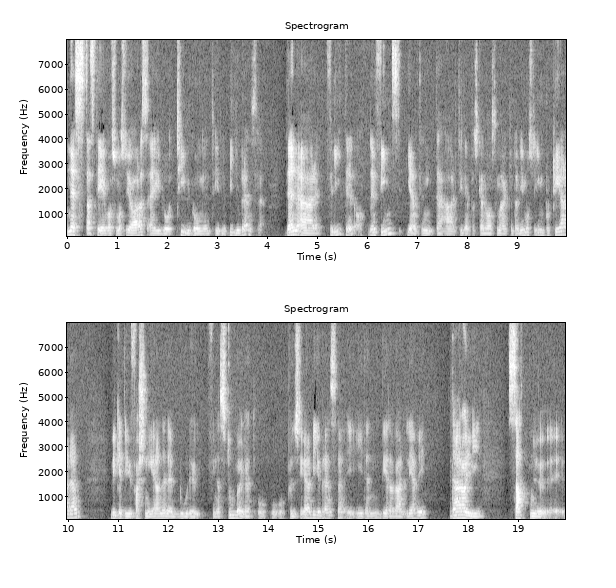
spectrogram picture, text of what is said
Nästa steg, vad som måste göras, är ju då tillgången till biobränsle. Den är för liten idag. Den finns egentligen inte här tillgänglig på skandinaviska marknaden utan vi måste importera den. Vilket är ju fascinerande. Det borde finnas stor möjlighet att, att producera biobränsle i, i den del av världen vi lever i. Där har ju vi satt nu, eh,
